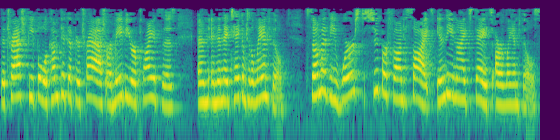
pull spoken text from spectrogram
the trash people will come pick up your trash or maybe your appliances and, and then they take them to the landfill. Some of the worst Superfund sites in the United States are landfills.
